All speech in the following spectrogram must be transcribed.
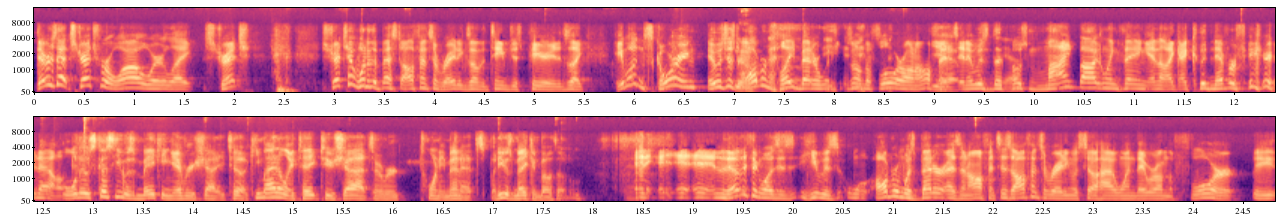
There was that stretch for a while where like stretch, stretch had one of the best offensive ratings on the team. Just period. It's like he wasn't scoring. It was just No. Auburn played better when he was on the floor on offense, Yeah. and it was the Yeah. most mind boggling thing. And like I could never figure it out. Well, it was because he was making every shot he took. He might only take two shots over 20 minutes, but he was making both of them. And, and and the other thing was is he was Auburn was better as an offense. His offensive rating was so high when they were on the floor. He,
